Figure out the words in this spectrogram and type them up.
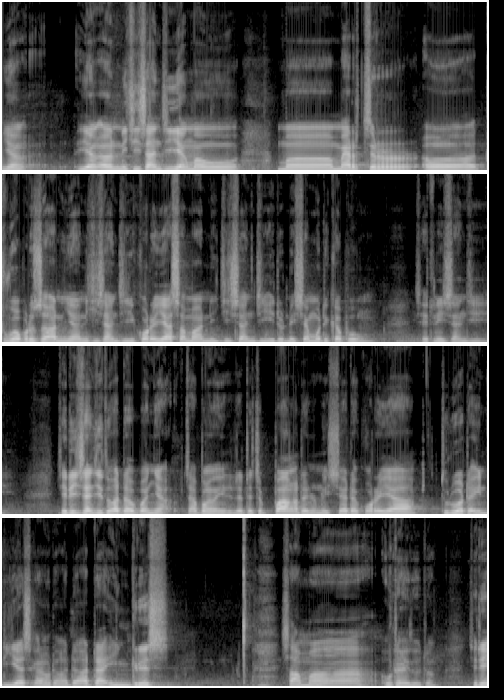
yang yang eh, Niji Sanji yang mau merger dua perusahaannya Niji Sanji Korea sama Niji Sanji Indonesia mau digabung. Jadi Niji Sanji. Jadi Niji Sanji itu ada banyak cabang ada Jepang ada Indonesia ada Korea dulu ada India sekarang udah ada. Ada Inggris sama udah itu dong. Jadi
